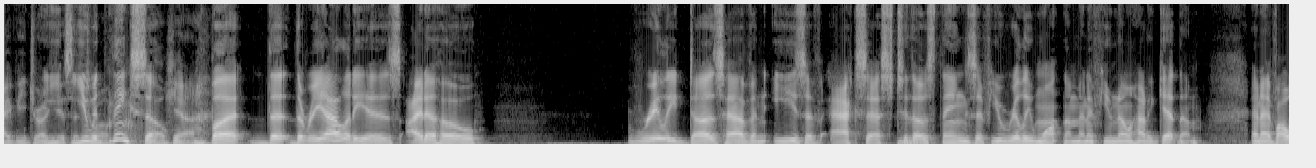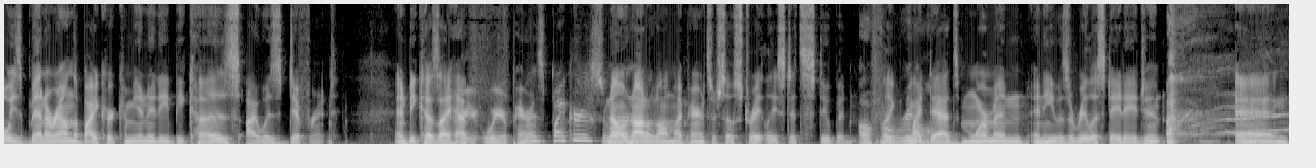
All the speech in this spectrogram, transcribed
IV drug use. You 12. would think so. Yeah. But the the reality is Idaho really does have an ease of access to mm. those things if you really want them and if you know how to get them. And I've always been around the biker community because I was different. And because I Were have your, were your parents bikers? no, not at all. My parents are so straight laced, it's stupid. Oh, for like my dad's Mormon and he was a real estate agent. and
